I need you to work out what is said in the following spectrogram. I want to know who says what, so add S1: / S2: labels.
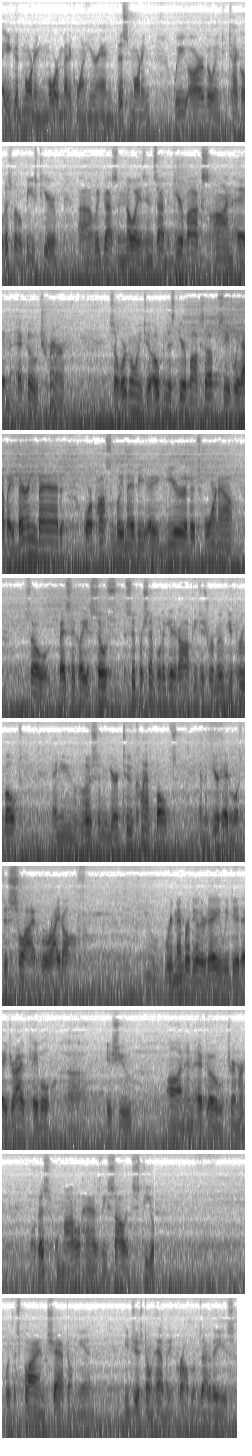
S1: Hey, good morning. Mower Medic One here, and this morning we are going to tackle this little beast here. Uh, we've got some noise inside the gearbox on an Echo trimmer. So we're going to open this gearbox up, see if we have a bearing bad or possibly maybe a gear that's worn out. So basically it's so super simple to get it off. You just remove your through bolt and you loosen your two clamp bolts and the gear head will just slide right off. You remember the other day we did a drive cable uh, issue on an Echo trimmer. Well, this model has the solid steel with the spline shaft on the end. You just don't have any problems out of these.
